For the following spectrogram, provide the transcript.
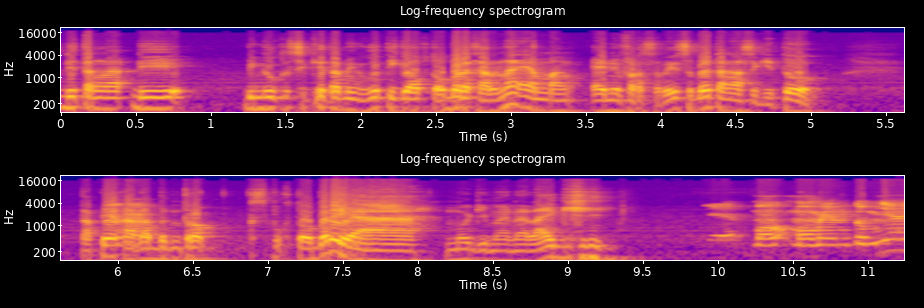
di tengah di minggu sekitar minggu ketiga Oktober karena emang anniversary sebenarnya tanggal segitu. Tapi ya karena bentrok Spooktober ya mau gimana lagi. Ya, mo- momentumnya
